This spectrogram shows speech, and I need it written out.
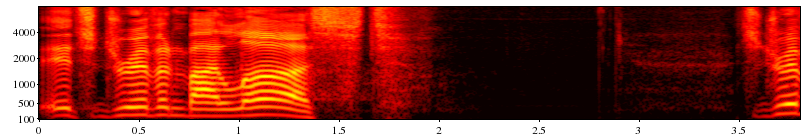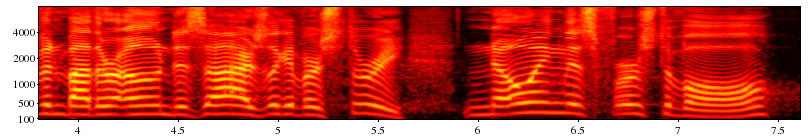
it's driven by lust. It's driven by their own desires. Look at verse 3. Knowing this, first of all,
